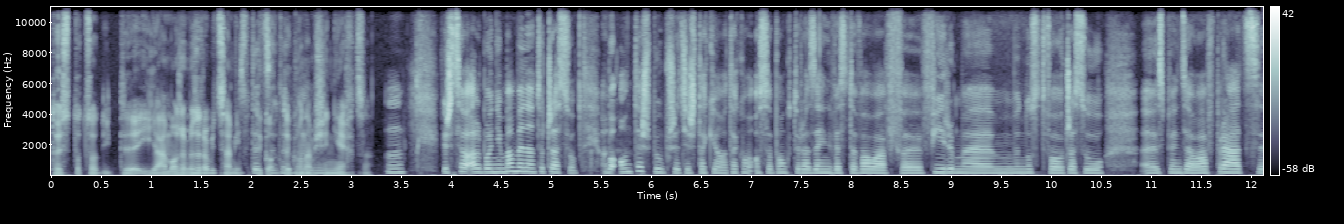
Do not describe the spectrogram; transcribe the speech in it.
to jest to, co i ty, i ja możemy zrobić sami. Tylko, tylko nam się nie chce. Wiesz co, albo nie mamy na to czasu, bo on też był przecież taką, taką osobą, która zainwestowała w e, firmę, mnóstwo czasu e, spędzała w pracy,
